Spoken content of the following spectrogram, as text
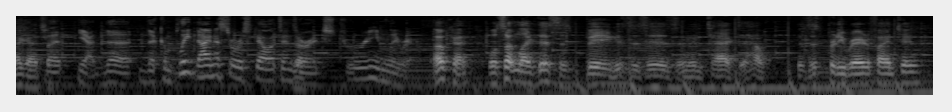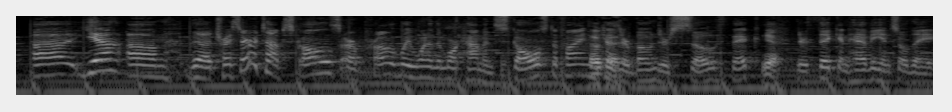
I got you. But yeah, the the complete dinosaur skeletons are extremely rare. Okay. Well, something like this, as big as this is and intact, how is this pretty rare to find too? Uh, yeah, um, the Triceratops skulls are probably one of the more common skulls to find because their bones are so thick. Yeah. they're thick and heavy, and so they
